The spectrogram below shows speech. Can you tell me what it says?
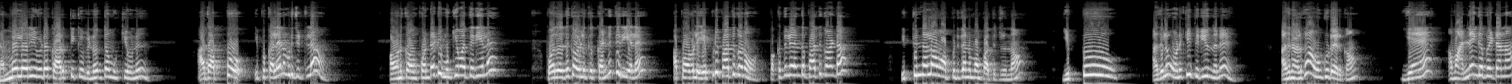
நம்ம எல்லாரையும் விட கார்த்திக் வினோத் தான் முக்கியம்னு. அது அப்போ இப்ப கல்யாணம் முடிச்சிட்டலாம் அவனுக்கு அவன் பொண்டாட்டி முக்கியமா தெரியல? போததுக்கு அவளுக்கு கண்ணு தெரியல. அப்ப அவளை எப்படி பாத்துக்கணும் பக்கத்துல இருந்து பாத்துக்க வேண்டாம். இத்தனை நாள் அவன் அப்படிதான் நம்ம பாத்துட்டு இருந்தான். இப்போ அதெல்லாம் உனக்கே தெரியும் தானே? அதனாலதான் அவன் கூட இருக்கான். ஏன்? அவன் அண்ணன் எங்க போயிட்டானா?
